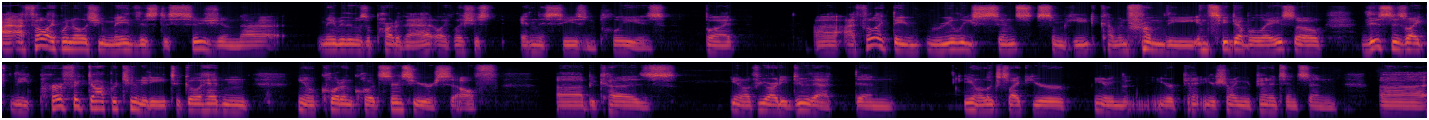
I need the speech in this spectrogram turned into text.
I, I felt like when LSU made this decision, uh, maybe there was a part of that, like let's just end this season, please. But uh, I feel like they really sense some heat coming from the NCAA. So this is like the perfect opportunity to go ahead and, you know, quote unquote, censor yourself, uh, because, you know, if you already do that, then, you know, it looks like you're, you know, you're you're showing your penitence and uh,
